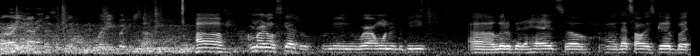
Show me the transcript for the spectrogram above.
Where are you at physically? Where do you put yourself? Uh, I'm right on schedule. I mean, where I wanted to be, uh, a little bit ahead, so uh, that's always good. But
